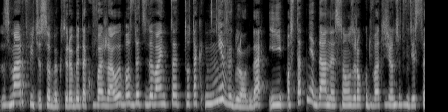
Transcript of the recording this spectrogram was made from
zmartwić osoby, które by tak uważały, bo zdecydowanie to, to tak nie wygląda i ostatnie dane są z roku 2020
